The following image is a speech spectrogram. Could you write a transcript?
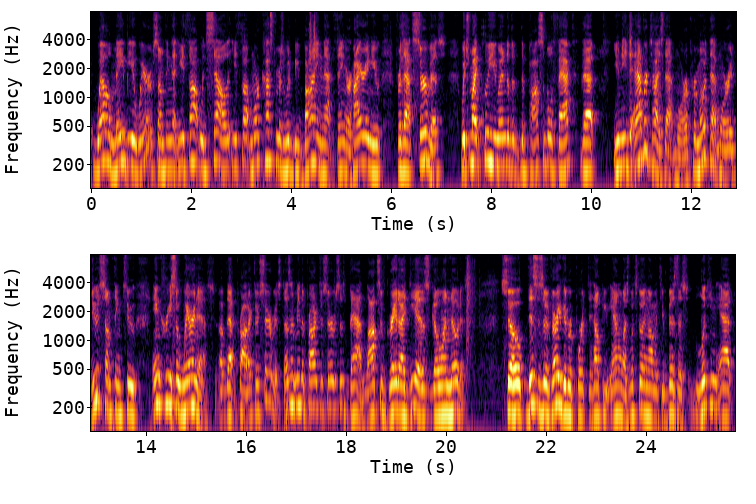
well may be aware of something that you thought would sell, that you thought more customers would be buying that thing or hiring you for that service, which might clue you into the, the possible fact that you need to advertise that more or promote that more or do something to increase awareness of that product or service. Doesn't mean the product or service is bad. Lots of great ideas go unnoticed. So this is a very good report to help you analyze what's going on with your business, looking at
